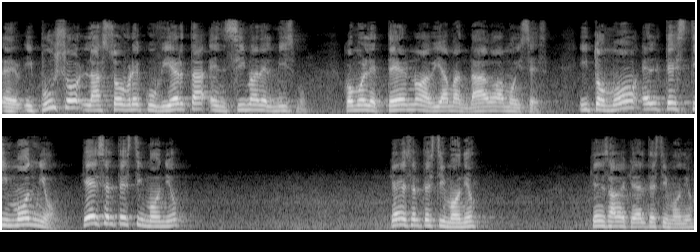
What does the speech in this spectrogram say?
eh, y puso la sobrecubierta encima del mismo, como el Eterno había mandado a Moisés. Y tomó el testimonio. ¿Qué es el testimonio? ¿Qué es el testimonio? ¿Quién sabe qué es el testimonio?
